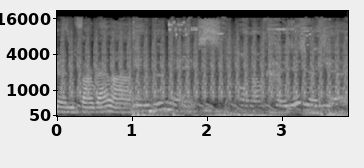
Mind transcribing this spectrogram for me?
Cristian Varela in the mix on Uncoded Radio.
